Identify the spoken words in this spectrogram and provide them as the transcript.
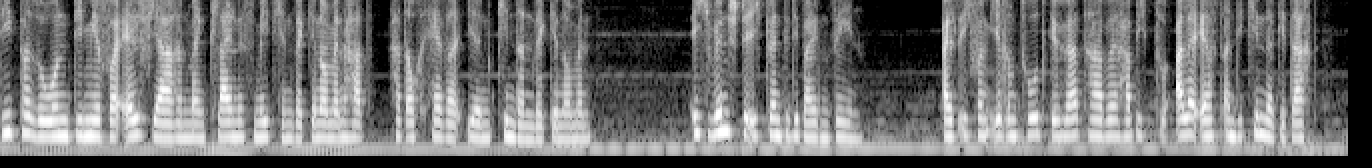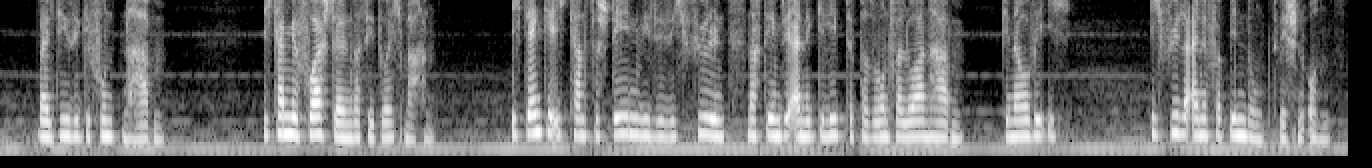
die Person, die mir vor elf Jahren mein kleines Mädchen weggenommen hat, hat auch Heather ihren Kindern weggenommen. Ich wünschte, ich könnte die beiden sehen. Als ich von ihrem Tod gehört habe, habe ich zuallererst an die Kinder gedacht, weil die sie gefunden haben. Ich kann mir vorstellen, was sie durchmachen. Ich denke, ich kann verstehen, wie sie sich fühlen, nachdem sie eine geliebte Person verloren haben genau wie ich. Ich fühle eine Verbindung zwischen uns.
